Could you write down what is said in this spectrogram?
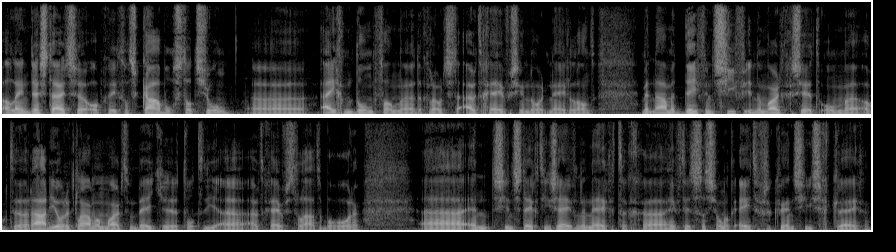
alleen destijds opgericht als kabelstation. eigendom van de grootste uitgevers in Noord-Nederland. Met name defensief in de markt gezet om ook de radioreclamemarkt een beetje tot die uitgevers te laten behoren. Eh, en sinds 1997 eh, heeft dit station ook etenfrequenties gekregen.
